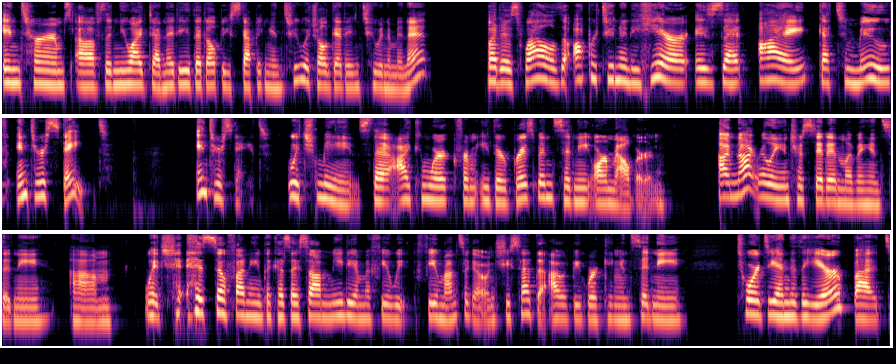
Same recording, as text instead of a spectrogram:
in terms of the new identity that I'll be stepping into, which I'll get into in a minute. But as well, the opportunity here is that I get to move interstate. Interstate, which means that I can work from either Brisbane, Sydney, or Melbourne. I'm not really interested in living in Sydney, um, which is so funny because I saw Medium a few week, few months ago, and she said that I would be working in Sydney towards the end of the year, but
